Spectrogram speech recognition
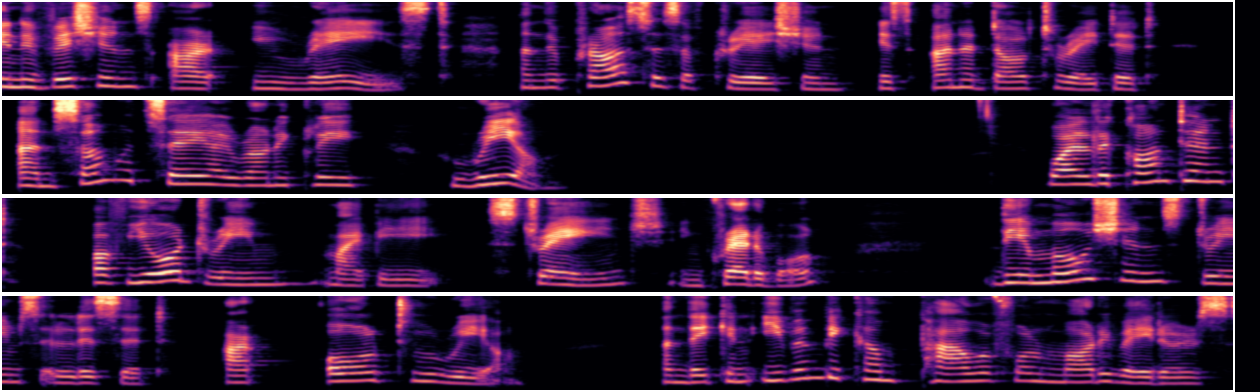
Inhibitions are erased, and the process of creation is unadulterated and some would say, ironically, real. While the content of your dream might be strange, incredible, the emotions dreams elicit are all too real, and they can even become powerful motivators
